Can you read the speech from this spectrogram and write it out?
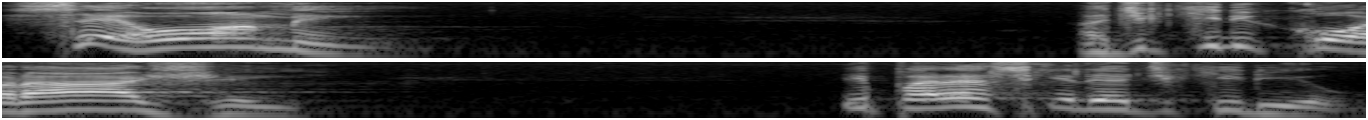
Ser homem, adquire coragem. E parece que ele adquiriu.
